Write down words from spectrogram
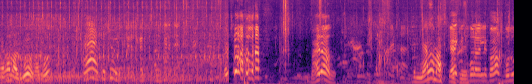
মেলা মাছ গো বাবু হ্যাঁ প্রচুর। ভাইরাল। মেলা মাছ কিছু বলা লাগলে ক বলু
